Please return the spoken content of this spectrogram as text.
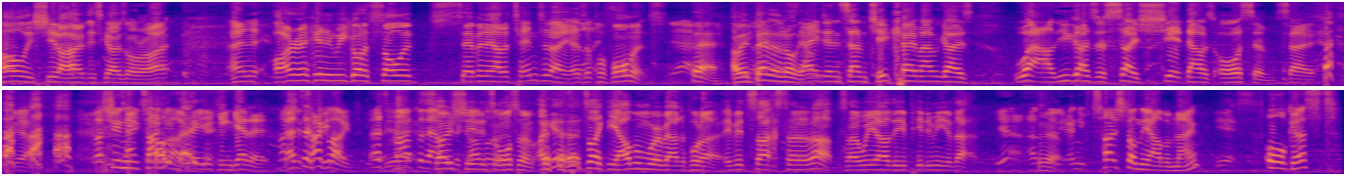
holy shit! I hope this goes all right. And I reckon we got a solid seven out of ten today as a performance. Yeah, I mean, better than all the Stage others. and some chick came up and goes, "Wow, you guys are so shit. That was awesome." So Yeah, That's your new where tagline. you can get it. That's your a bit- tagline. That's Yeah. half of that. So was a shit, it's awesome. I guess it's like the album we're about to put out. If it sucks, turn it up. So we are the epitome of that. Yeah, absolutely. And you've touched on the album now. Yes. August,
